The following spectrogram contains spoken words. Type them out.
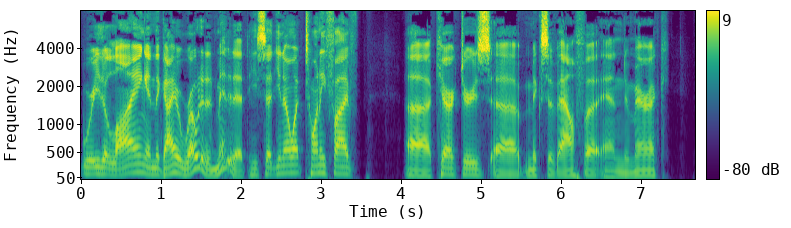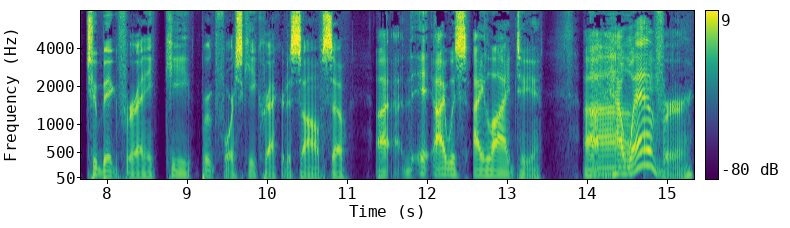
were either lying, and the guy who wrote it admitted it. He said, "You know what? Twenty five uh, characters, uh, mix of alpha and numeric, too big for any key brute force key cracker to solve." So uh, it, I was I lied to you. Uh, Ah, however,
